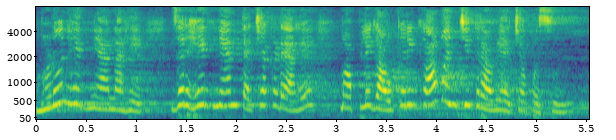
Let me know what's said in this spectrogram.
म्हणून हे ज्ञान आहे. जर हे ज्ञान त्याच्याकडे आहे मग आपले गावकरी का वंचित राहावे याच्यापासून?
